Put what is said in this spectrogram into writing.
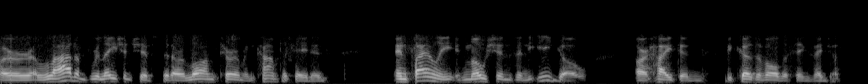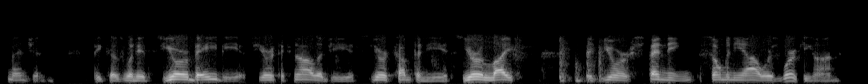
are a lot of relationships that are long term and complicated. And finally, emotions and ego are heightened because of all the things I just mentioned. Because when it's your baby, it's your technology, it's your company, it's your life that you're spending so many hours working on,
